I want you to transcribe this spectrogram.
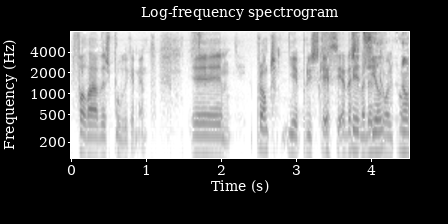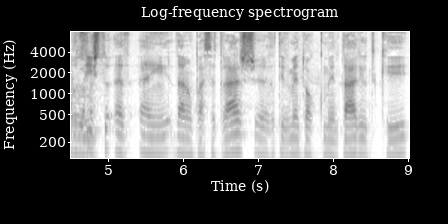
faladas publicamente. Uh, pronto, e é por isso que é, é desta Pedro Gil, que olho para Não resisto a, em dar um passo atrás uh, relativamente ao comentário de que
